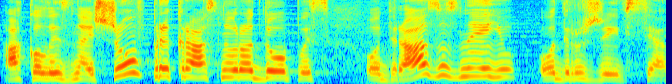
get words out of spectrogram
А коли знайшов прекрасну родопис, одразу з нею одружився.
